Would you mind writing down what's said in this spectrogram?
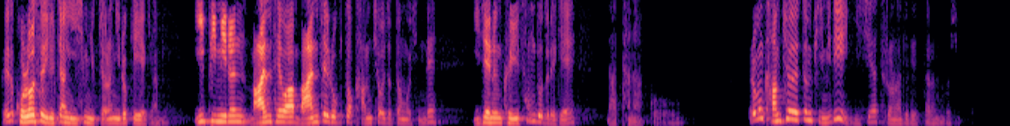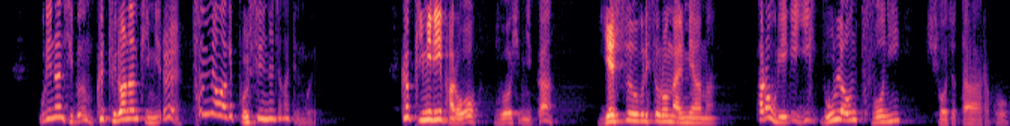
그래서 골로스 1장 26절은 이렇게 얘기합니다. 이 비밀은 만세와 만세로부터 감추어졌던 것인데 이제는 그의 성도들에게 나타났고. 여러분 감춰졌던 비밀이 이제야 드러나게 됐다는 것입니다. 우리는 지금 그 드러난 비밀을 선명하게 볼 수 있는 자가 된 거예요. 그 비밀이 바로 무엇입니까? 예수 그리스도로 말미암아 바로 우리에게 이 놀라운 구원이 주어졌다라고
